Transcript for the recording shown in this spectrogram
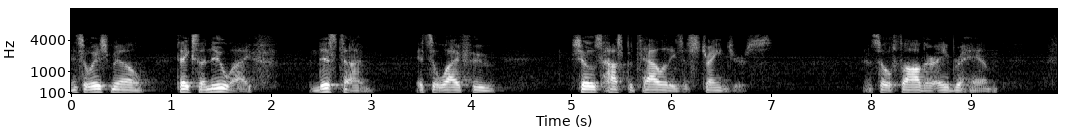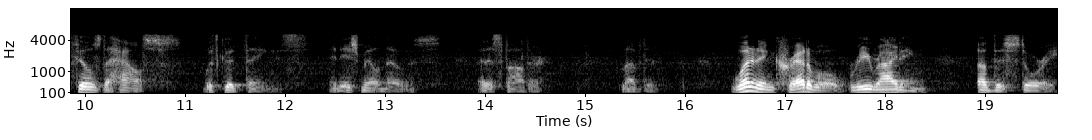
And so Ishmael takes a new wife, and this time it's a wife who shows hospitality to strangers. And so Father Abraham fills the house with good things, and Ishmael knows that his father loved him. What an incredible rewriting of this story.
